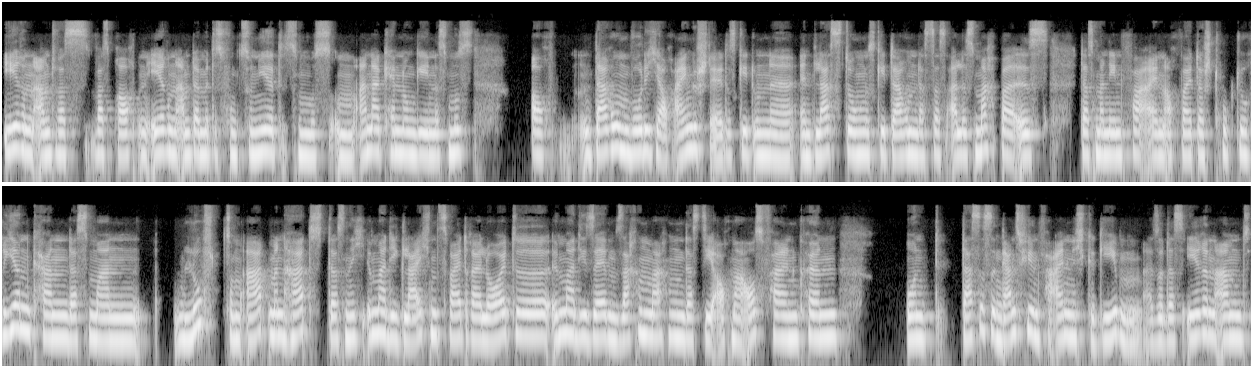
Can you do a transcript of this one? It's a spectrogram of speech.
Ehrenamt, was, was braucht ein Ehrenamt, damit es funktioniert? Es muss um Anerkennung gehen, es muss auch darum wurde ich ja auch eingestellt. Es geht um eine Entlastung. Es geht darum, dass das alles machbar ist, dass man den Verein auch weiter strukturieren kann, dass man Luft zum Atmen hat, dass nicht immer die gleichen zwei, drei Leute immer dieselben Sachen machen, dass die auch mal ausfallen können. Und das ist in ganz vielen Vereinen nicht gegeben. Also das Ehrenamt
